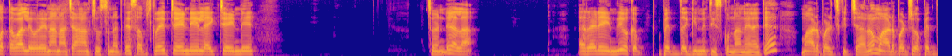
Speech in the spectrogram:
కొత్త వాళ్ళు ఎవరైనా నా ఛానల్ చూస్తున్నట్టే సబ్స్క్రైబ్ చేయండి లైక్ చేయండి. చూడండి అలా రెడీ అయింది. ఒక పెద్ద గిన్నె తీసుకున్నాను నేనైతే. మా ఆడపడుచుకి ఇచ్చాను మా ఆడపడుచు పెద్ద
